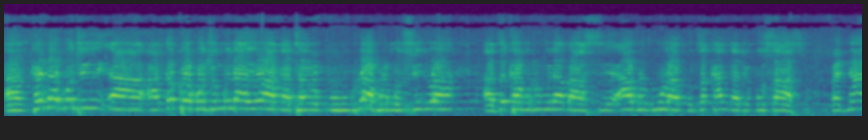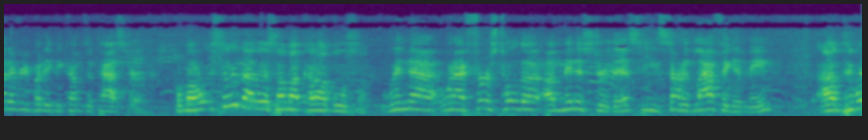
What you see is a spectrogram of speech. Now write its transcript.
ankana kuti ankakhola kuti mwina iwo akatha kuti apulumutsidwa adzakhala kuti mwina basi akukula kudzakhala ngati busaso But not everybody becomes a pastor. koma siwina aliyense amakhala busa When, uh, when I first told a, a minister this, he started laughing at me. Ndipo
